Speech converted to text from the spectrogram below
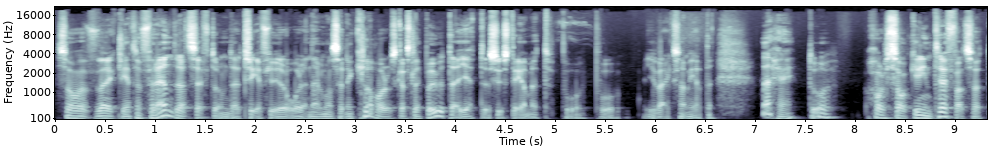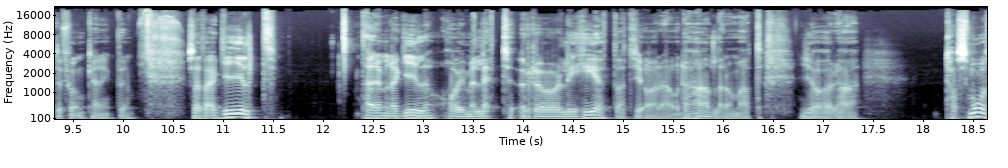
Så har verkligheten förändrats efter de där tre, fyra åren när man sen är klar och ska släppa ut det här jättesystemet på, på, i verksamheten. Nej, då har saker inträffat så att det funkar inte. Så att agilt, termen agil har ju med lättrörlighet att göra och det handlar om att göra ta små,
